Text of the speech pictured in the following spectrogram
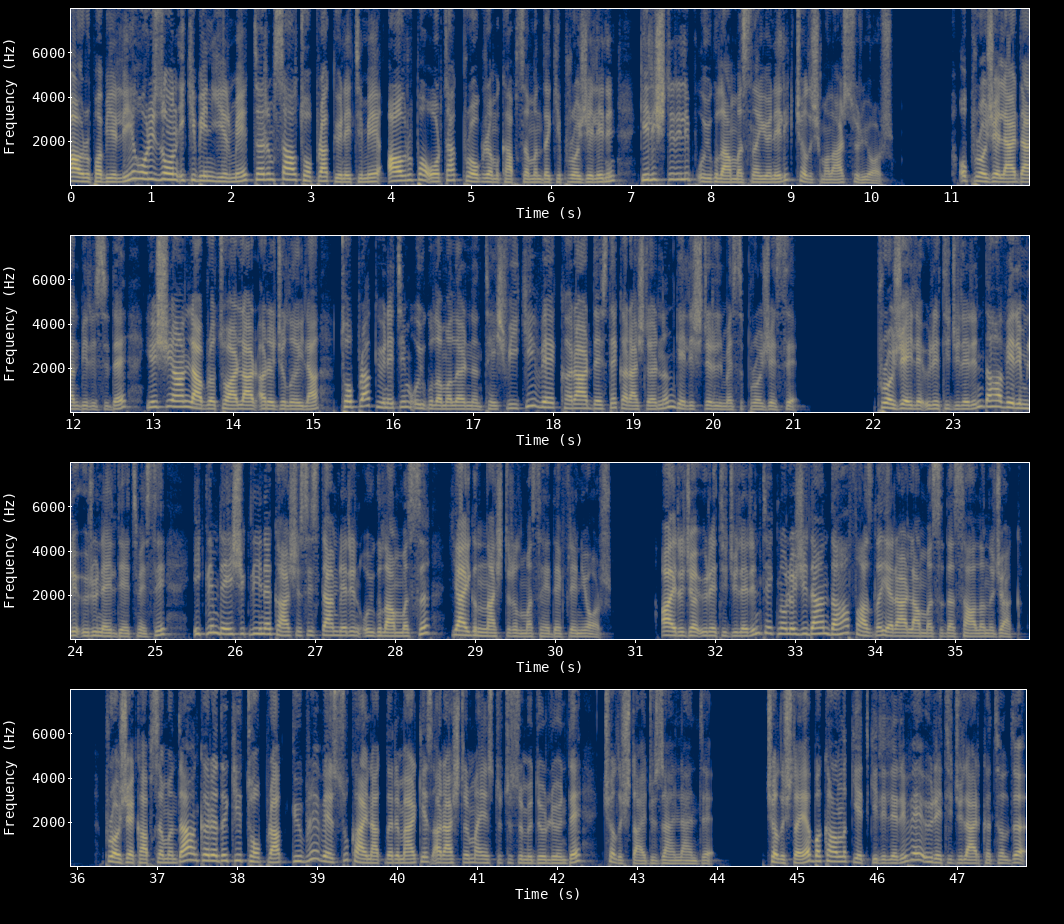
Avrupa Birliği Horizon 2020 Tarımsal Toprak Yönetimi Avrupa Ortak Programı kapsamındaki projelerin geliştirilip uygulanmasına yönelik çalışmalar sürüyor. O projelerden birisi de yaşayan laboratuvarlar aracılığıyla toprak yönetim uygulamalarının teşviki ve karar destek araçlarının geliştirilmesi projesi. Projeyle üreticilerin daha verimli ürün elde etmesi, iklim değişikliğine karşı sistemlerin uygulanması, yaygınlaştırılması hedefleniyor. Ayrıca üreticilerin teknolojiden daha fazla yararlanması da sağlanacak. Proje kapsamında Ankara'daki Toprak, Gübre ve Su Kaynakları Merkez Araştırma Enstitüsü Müdürlüğü'nde çalıştay düzenlendi. Çalıştaya bakanlık yetkilileri ve üreticiler katıldı.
